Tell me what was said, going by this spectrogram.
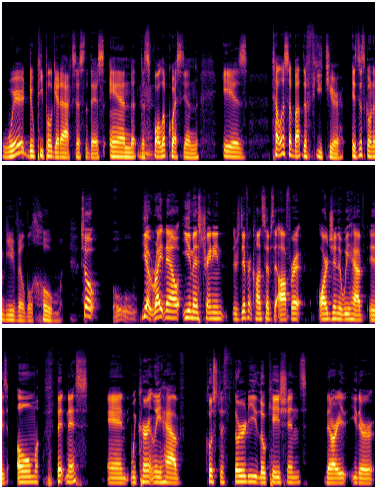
Where do people get access to this? And this Hmm. follow-up question is: Tell us about the future. Is this going to be available home? so Oh. yeah right now ems training there's different concepts that offer it our gym that we have is ohm fitness and we currently have close to 30 locations that are e- either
